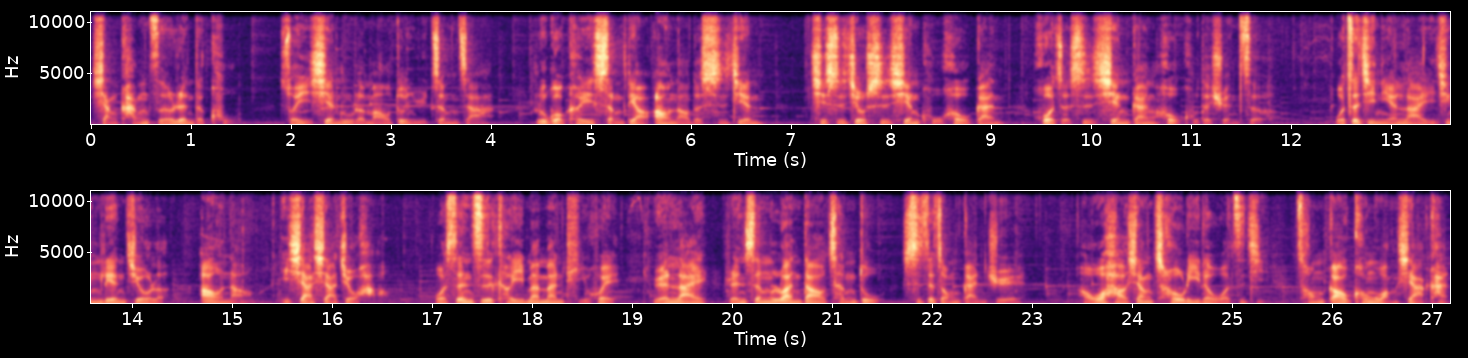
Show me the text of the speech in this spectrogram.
想扛责任的苦，所以陷入了矛盾与挣扎。如果可以省掉懊恼的时间，其实就是先苦后甘。或者是先甘后苦的选择。我这几年来已经练就了懊恼一下下就好。我甚至可以慢慢体会，原来人生乱到程度是这种感觉。好，我好像抽离了我自己，从高空往下看。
